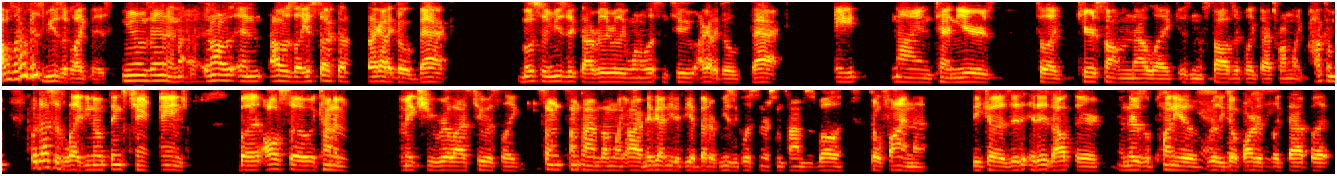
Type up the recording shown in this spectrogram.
I was like, I miss music like this. You know what I'm saying? And I, and I was, and I was like, it sucked that I got to go back. Most of the music that I really, really want to listen to, I got to go back eight, nine, ten years to like hear something that like is nostalgic like that. Where I'm like, how come? But that's just life, you know. Things change, but also it kind of makes you realize too. It's like some sometimes I'm like, all right, maybe I need to be a better music listener sometimes as well, and go find that because it, it is out there, and there's a plenty of Yeah, really dope artists like that. But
